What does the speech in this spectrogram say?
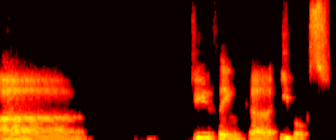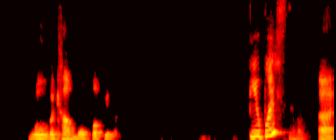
Uh, do you think uh, ebooks will become more popular? Pupils? uh,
